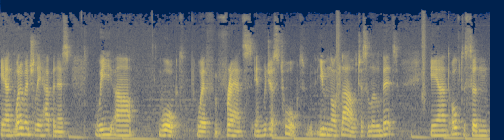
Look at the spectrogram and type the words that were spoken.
And what eventually happened is we uh, walked with friends and we just talked, even not loud, just a little bit. And all of a sudden,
